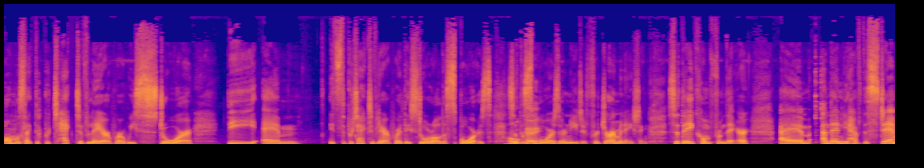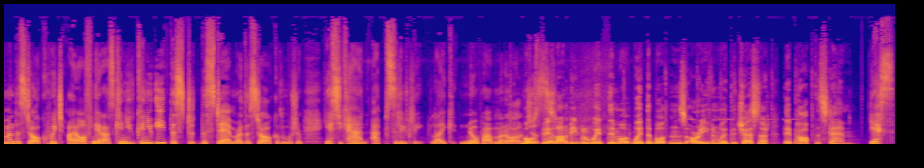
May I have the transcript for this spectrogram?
almost like the protective layer where we store the. Um, it's the protective layer where they store all the spores. So the spores are needed for germinating. So they come from there. Um, and then you have the stem and the stalk, which I often get asked, can you can you eat the, st- the stem or the stalk of a mushroom? Yes, you can. Absolutely. Like, no problem at all. Most Just- pe- a lot of people with the with the buttons or even with the chestnut, they pop the stem. Yes.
